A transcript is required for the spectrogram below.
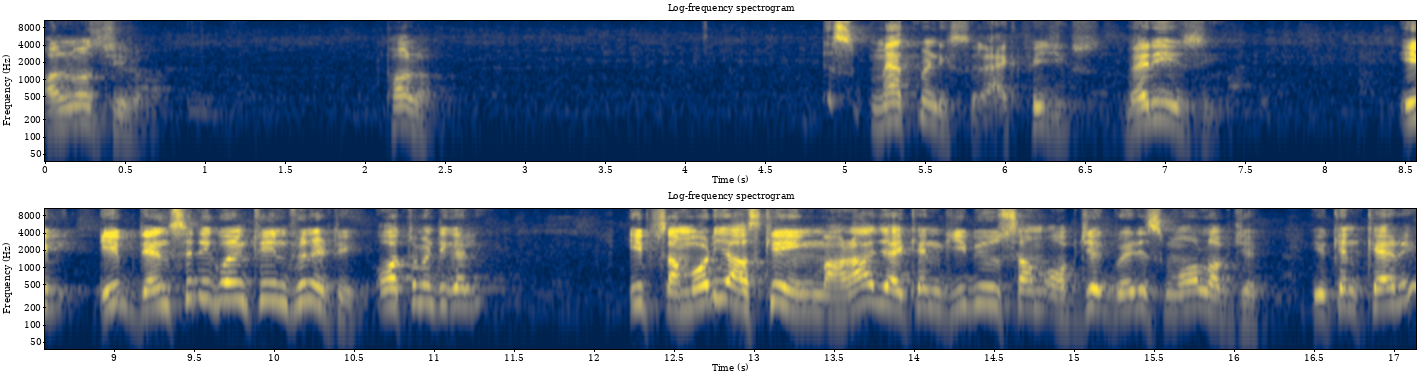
Almost zero. Follow. It's mathematics, like physics, very easy. If, if density going to infinity, automatically, if somebody asking, Maharaj, I can give you some object, very small object, you can carry?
